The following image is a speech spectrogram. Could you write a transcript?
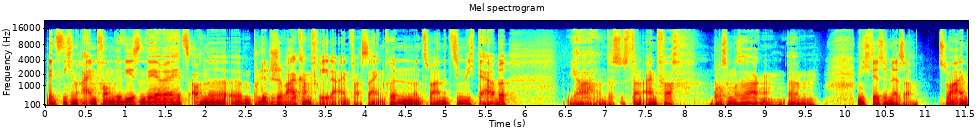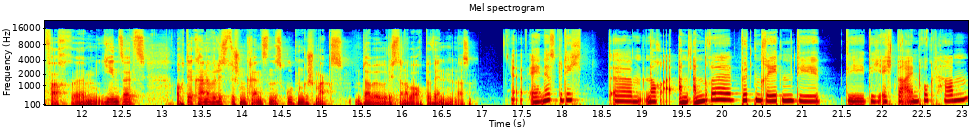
wenn es nicht in Reimform gewesen wäre, hätte es auch eine äh, politische Wahlkampfrede einfach sein können. Und zwar eine ziemlich derbe. Ja, und das ist dann einfach, muss man sagen, ähm, nicht der Sinn der Sache. Es war einfach ähm, jenseits auch der karnevalistischen Grenzen des guten Geschmacks. Und dabei würde ich es dann aber auch bewenden lassen. Erinnerst du dich ähm, noch an andere Büttenreden, die, die dich echt beeindruckt haben?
